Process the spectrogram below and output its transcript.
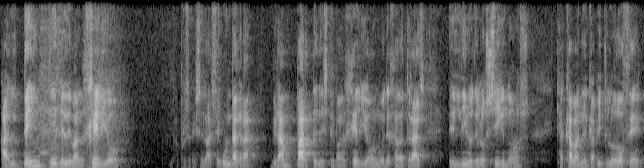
al 20 del Evangelio. Pues es la segunda gran, parte de este Evangelio. Hemos dejado atrás el libro de los signos, que acaba en el capítulo 12.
